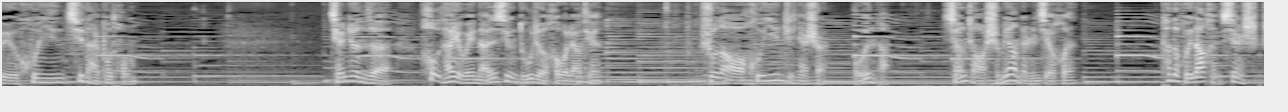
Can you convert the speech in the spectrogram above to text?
对婚姻期待不同。前阵子后台有位男性读者和我聊天，说到婚姻这件事儿，我问他想找什么样的人结婚，他的回答很现实，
